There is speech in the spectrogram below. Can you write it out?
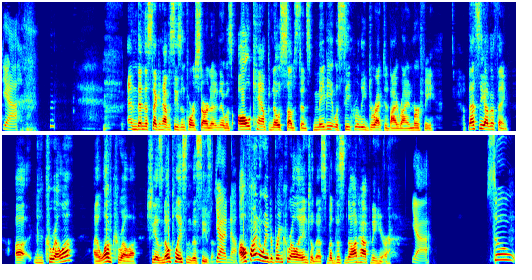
yeah. and then the second half of season four started, and it was all camp, no substance. Maybe it was secretly directed by Ryan Murphy. That's the other thing. Uh, Cruella, I love Cruella. She has no place in this season. Yeah, no. I'll find a way to bring Cruella into this, but this is not happening here. Yeah. So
